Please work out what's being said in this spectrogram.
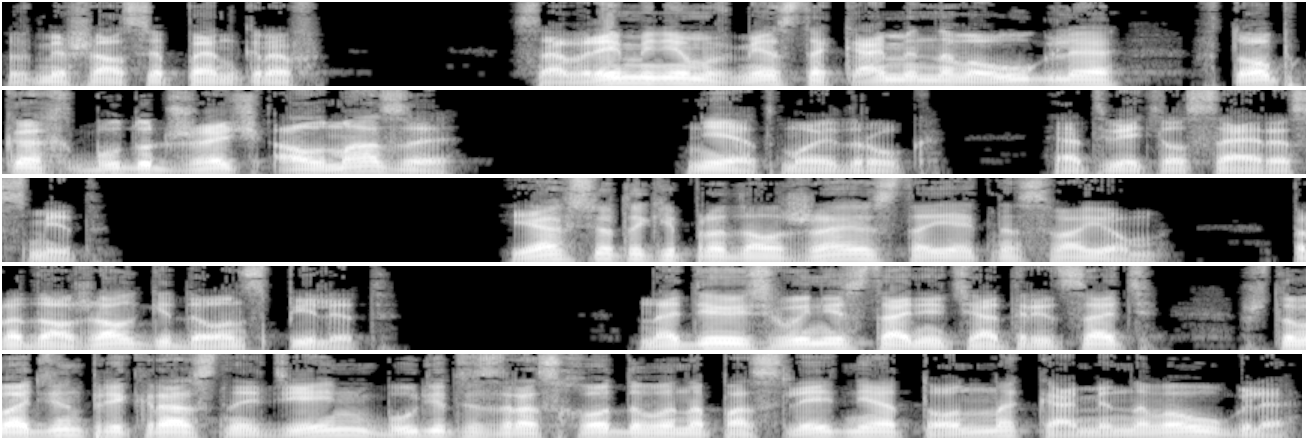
— вмешался Пенкроф. «Со временем вместо каменного угля в топках будут жечь алмазы?» «Нет, мой друг», — ответил Сайрес Смит. «Я все-таки продолжаю стоять на своем», — продолжал Гидеон Спилет. «Надеюсь, вы не станете отрицать, что в один прекрасный день будет израсходована последняя тонна каменного угля».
